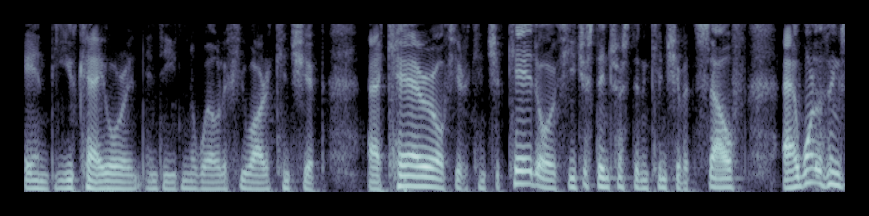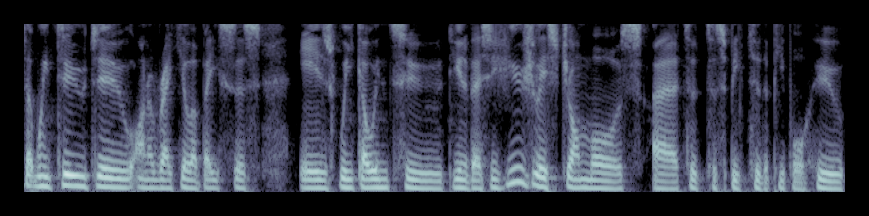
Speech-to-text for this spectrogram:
in the UK or in, indeed in the world. If you are a kinship uh, carer, or if you're a kinship kid, or if you're just interested in kinship itself, uh, one of the things that we do do on a regular basis is we go into the universities. Usually it's John Moores uh, to, to speak to the people who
